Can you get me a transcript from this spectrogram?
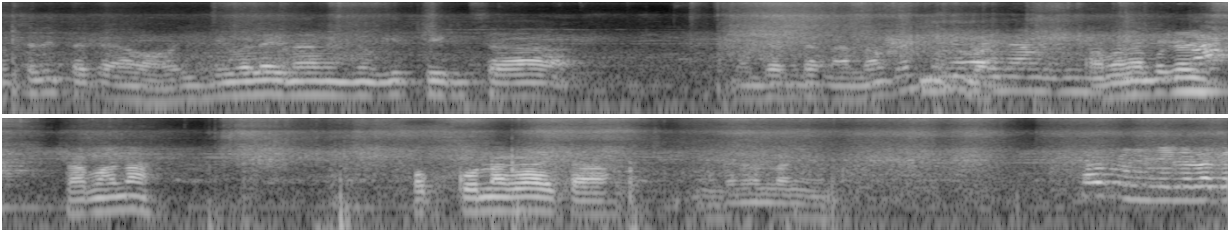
Magsalita ka ako. Iniwalay namin yung itim sa magandang ano. Yung- Tama na ba guys? Tama na. Popcorn na guys ha. Ganun lang yun. Saan mo nilalagay?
